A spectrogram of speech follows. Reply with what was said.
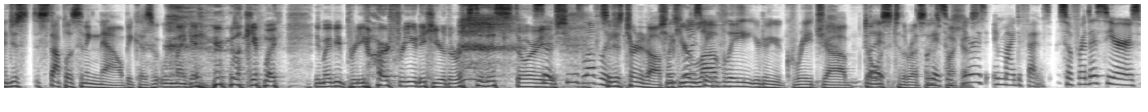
And just stop listening now because we might get like it might it might be pretty hard for you to hear the rest of this story. So she was lovely. So just turn it off. She like you're really sweet. lovely. You're doing a great job. Don't But- listen to the rest of Okay, this so podcast. here's in my defense. So for this year's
